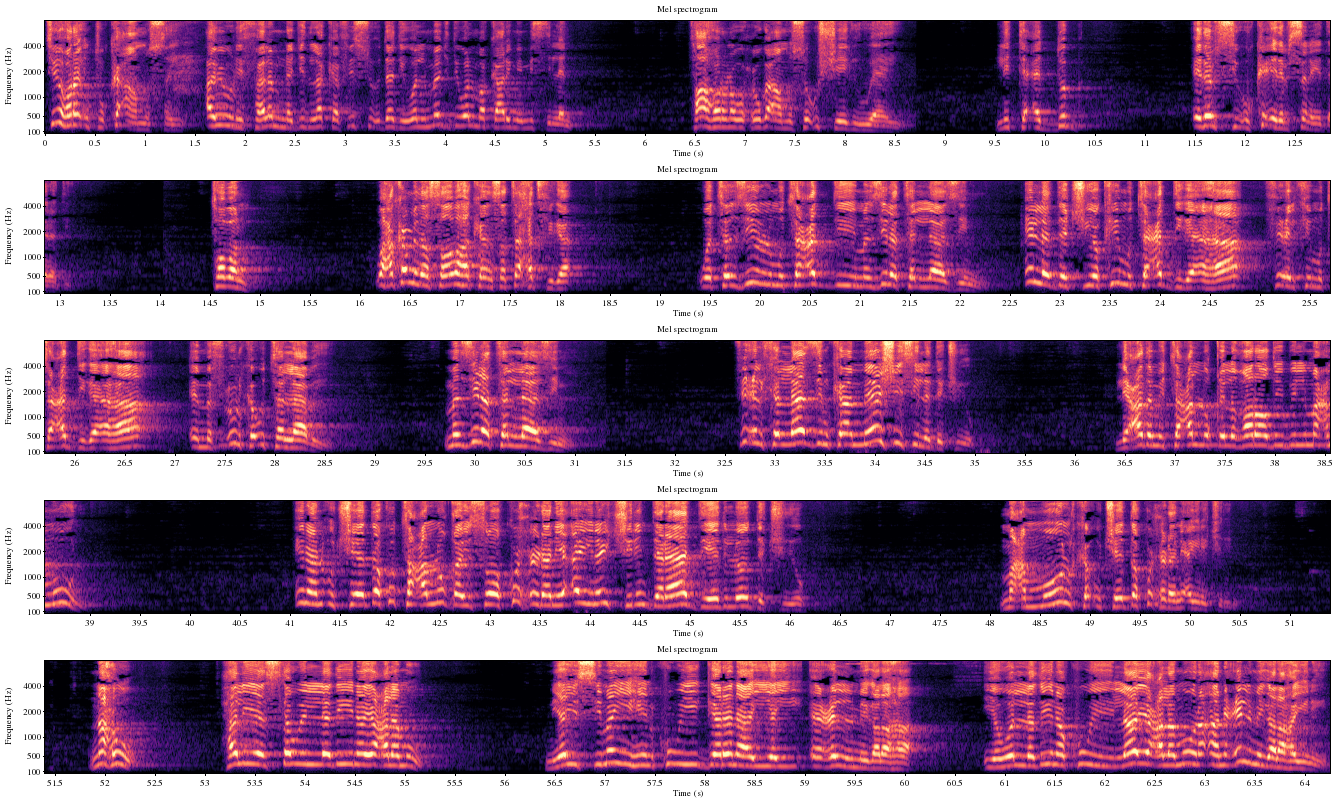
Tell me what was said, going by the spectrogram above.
tii hore intuu ka aamusay ayuu yidhi falam najid laka fi su'dadi waalmajdi waalmakaarimi mislan. Taa horena wuxuu uga aamuso u sheegi waayey lita'adub edabsi uu ka edabsanaya daraaddeed. Toban waxaa ka mid ah sababaha keensata xadfiga wa tanziilu lmutacaddi mansilata allaazim in la dejiyo kii mutacaddiga ahaa ficilkii mutacaddiga ahaa ee mafcuulka u tallaabay. Mansilata allaazim ficilka laasimkaa meeshiisii la dejiyo. Licadami tacalluqi algaradi bilmacmuul. Inaan ujeeddo ku tacalluqaysoo ku xidhani aynay jirin daraaddeed loo dejiyo macmuulka ujeeddo ku xidhani aynay jirin. Naxu hal yastawi aladiina yaclamuun miyay siman yihiin kuwii garanaayey ee cilmiga lahaa? Iyo waladiina kuwii laa yaclamuuna aan cilmiga lahayni?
